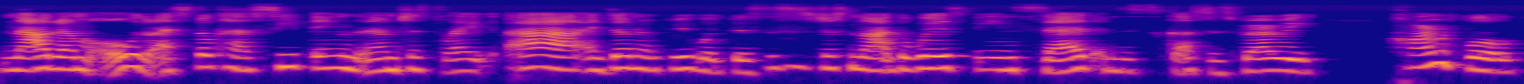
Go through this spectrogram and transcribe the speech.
now that I'm older, I still kind of see things and I'm just like, ah, I don't agree with this. This is just not the way it's being said and discussed is very harmful,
